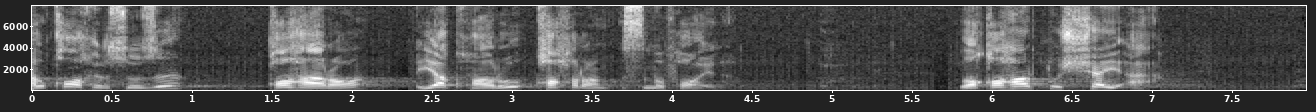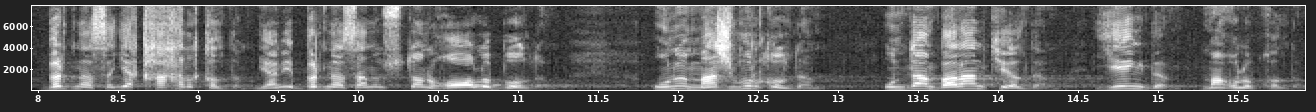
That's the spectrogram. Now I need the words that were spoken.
Al qohir so'zi qoharo yaqharu qohron ismi foili. Va qohartu shay'a. Bir narsaga qahr qildim ya'ni bir narsani ustidan g'olib bo'ldim. Uni majbur qildim undan baland keldim yengdim mag'lub qildim.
